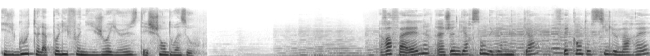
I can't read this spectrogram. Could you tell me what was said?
il goûte la polyphonie joyeuse des chants d'oiseaux. Raphaël, un jeune garçon de Guernica, fréquente aussi le marais,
